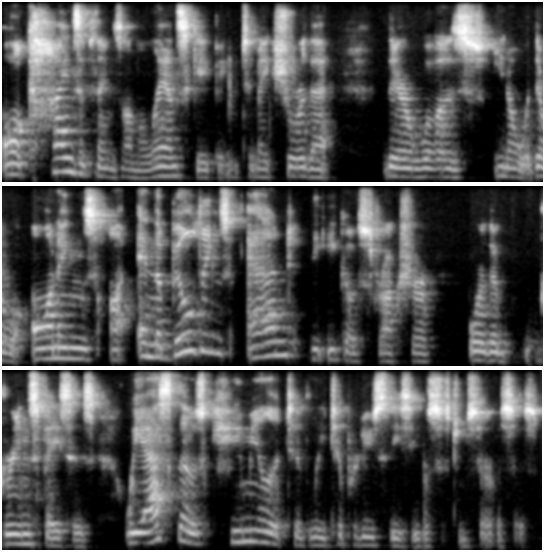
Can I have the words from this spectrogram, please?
all kinds of things on the landscaping to make sure that there was, you know, there were awnings and the buildings and the eco structure or the green spaces. We asked those cumulatively to produce these ecosystem services,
